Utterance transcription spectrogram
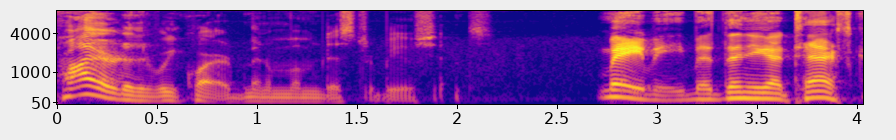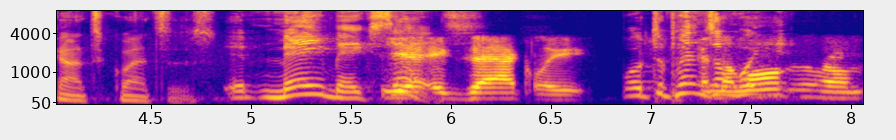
prior to the required minimum distributions. Maybe, but then you got tax consequences. It may make sense. Yeah, exactly. Well, it depends on what longer run,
